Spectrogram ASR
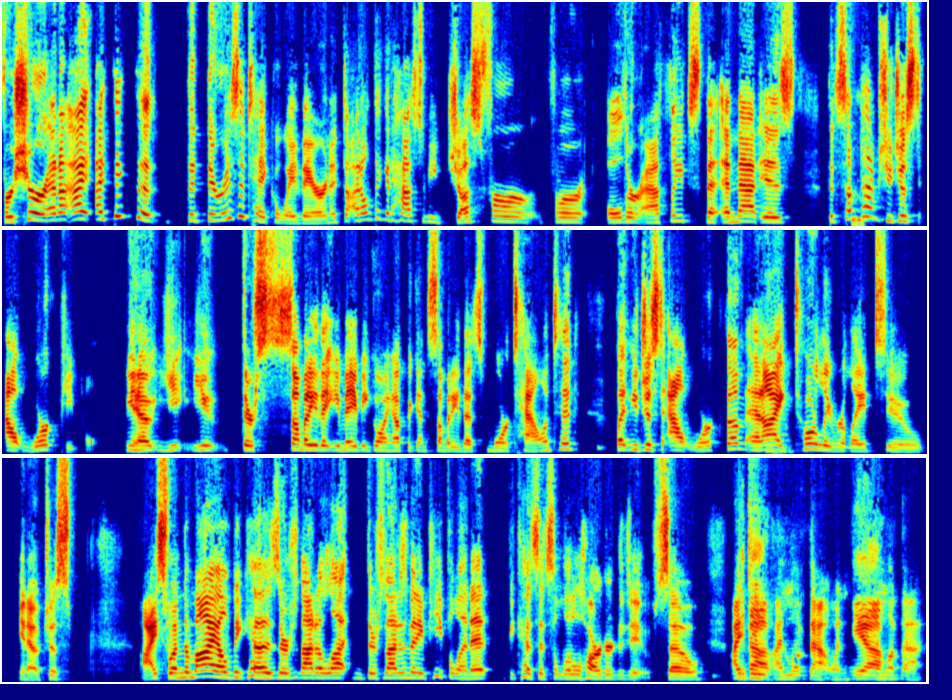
for sure. And I, I think that that there is a takeaway there, and it, I don't think it has to be just for for older athletes. That and that is that sometimes you just outwork people. You Yeah. know, you you there's somebody that you may be going up against somebody that's more talented, but you just outwork them. And I mm-hmm. totally relate to you know just I swim the mile because there's not a lot, there's not as many people in it because it's a little harder to do. So I do, I love that one. Yeah. I love that.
